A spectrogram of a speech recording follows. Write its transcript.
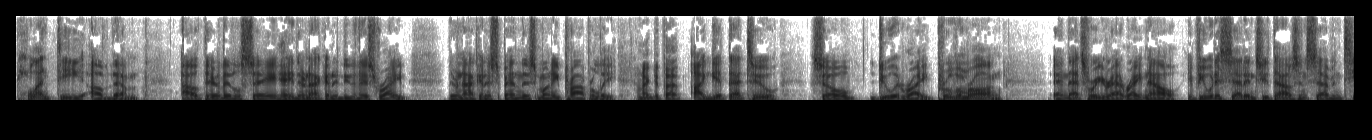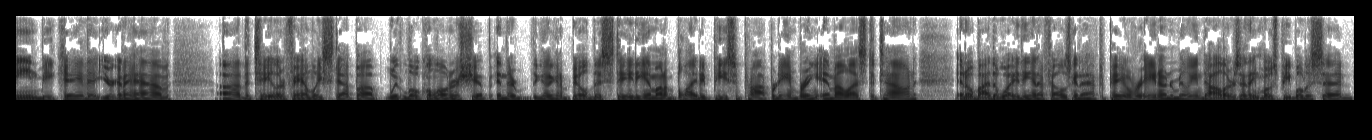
plenty of them out there that'll say, hey, they're not going to do this right. They're not going to spend this money properly. And I get that. I get that too. So do it right, prove them wrong. And that's where you're at right now. If you would have said in 2017, BK, that you're going to have uh, the Taylor family step up with local ownership and they're, they're going to build this stadium on a blighted piece of property and bring MLS to town. And oh, by the way, the NFL is going to have to pay over $800 million. I think most people would have said,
